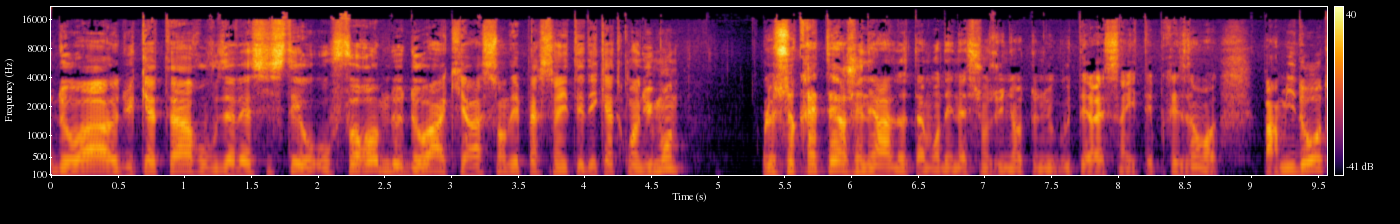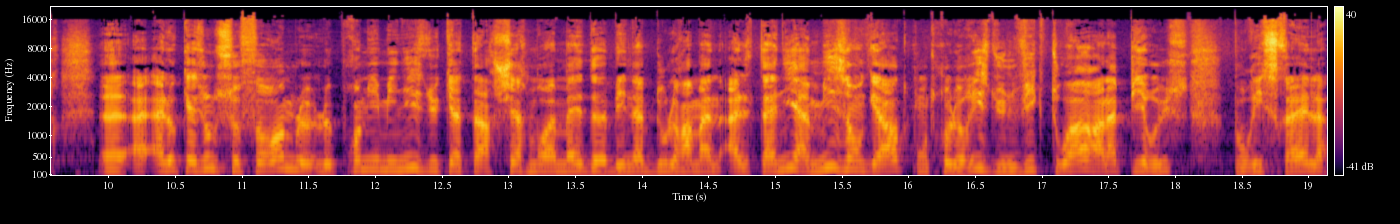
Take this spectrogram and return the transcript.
Doha, euh, du Qatar, où vous avez assisté au, au forum de Doha qui rassemble des personnalités des quatre coins du monde. Le secrétaire général, notamment des Nations Unies, Antonio Guterres, a été présent euh, parmi d'autres. Euh, à, l'occasion de ce forum, le, Premier ministre du Qatar, Cher Mohamed bin Abdul Rahman Al Thani, a mis en garde contre le risque d'une victoire à la Pyrrhus pour Israël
